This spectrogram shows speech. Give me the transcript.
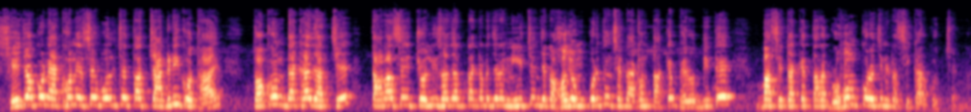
সে যখন এখন এসে বলছে তার চাকরি কোথায়, তখন দেখা যাচ্ছে তারা সেই চল্লিশ হাজার টাকাটা যেটা নিয়েছেন, যেটা হজম করেছেন, সেটা এখন তাকে ফেরত দিতে বা সেটাকে তারা গ্রহণ করেছেন, এটা স্বীকার করছেন না।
